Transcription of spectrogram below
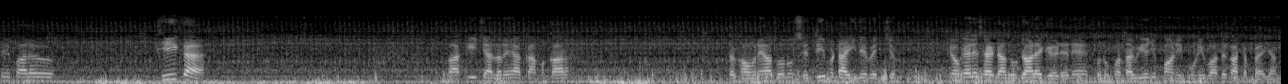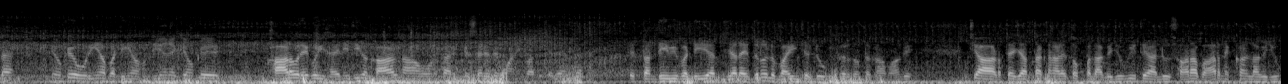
ਤੇ ਪਰ ਠੀਕ ਹੈ। ਬਾਕੀ ਚੱਲ ਰਿਹਾ ਕੰਮਕਾਰ। ਦਿਖਾਉਨੇ ਆ ਤੁਹਾਨੂੰ ਸਿੱਧੀ ਪਟਾਈ ਦੇ ਵਿੱਚ, ਕਿਉਂਕਿ ਇਹਦੇ ਸਾਈਡਾਂ ਸੂਡਾਂ ਵਾਲੇ ਗੇੜੇ ਨੇ, ਤੁਹਾਨੂੰ ਪਤਾ ਵੀ ਇਹ ਚ ਪਾਣੀ ਪੂਣੀ ਵੱਧ ਘੱਟ ਪੈ ਜਾਂਦਾ, ਕਿਉਂਕਿ ਓਰੀਆਂ ਵੱਡੀਆਂ ਹੁੰਦੀਆਂ ਨੇ, ਕਿਉਂਕਿ ਖਾਲ ਹੋਰੇ ਕੋਈ ਹੈ ਨਹੀਂ ਸੀਗਾ, ਖਾਲ ਨਾ ਹੋਣ ਕਰਕੇ ਸਿਰੇ ਤੇ ਪਾਣੀ ਵੱਧ ਚਲਿਆ ਜਾਂਦਾ ਤੇ ਤੰਦੀ ਵੀ ਵੱਡੀ ਆ, ਜਦ ਇਧਰੋਂ ਲਵਾਈ ਚੱਲੂਗੀ ਫਿਰ ਤੁਹਾਨੂੰ ਦਿਖਾਵਾਂਗੇ। ਝਾੜ ਤੇ ਜਦ ਤੱਕ ਨਾਲੇ ਧੁੱਪ ਲੱਗ ਜੂਗੀ ਤੇ ਆਲੂ ਸਾਰਾ ਬਾਹਰ ਨਿਕਲਣ ਲੱਗ ਜੂ,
